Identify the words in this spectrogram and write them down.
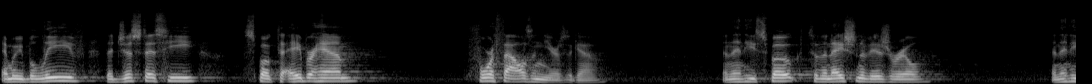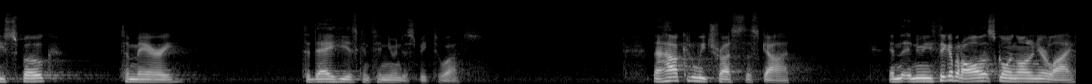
and we believe that just as He spoke to Abraham 4,000 years ago, and then He spoke to the nation of Israel, and then He spoke to Mary, today He is continuing to speak to us. Now, how can we trust this God? And, and when you think about all that's going on in your life,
